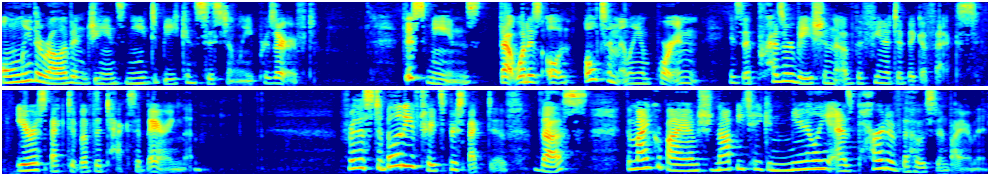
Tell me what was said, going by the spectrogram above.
Only the relevant genes need to be consistently preserved. This means that what is ultimately important is the preservation of the phenotypic effects, irrespective of the taxa bearing them. For the stability of traits perspective, thus, the microbiome should not be taken merely as part of the host environment.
